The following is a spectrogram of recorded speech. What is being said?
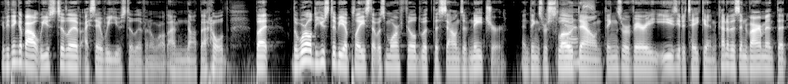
If you think about, we used to live, I say we used to live in a world, I'm not that old, but the world used to be a place that was more filled with the sounds of nature and things were slowed Yes. down. Things were very easy to take in. Kind of this environment that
